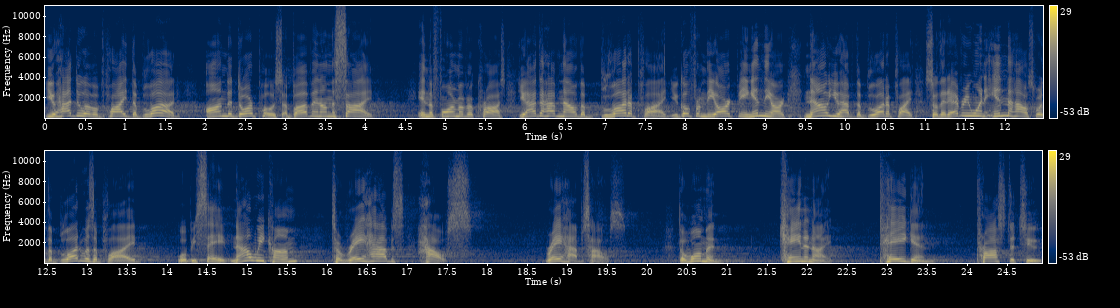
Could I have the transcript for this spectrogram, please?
you had to have applied the blood on the doorposts above and on the side in the form of a cross. You had to have now the blood applied. You go from the ark being in the ark, now you have the blood applied, so that everyone in the house where the blood was applied will be saved. Now we come to Rahab's house. Rahab's house. The woman, Canaanite, pagan, prostitute,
